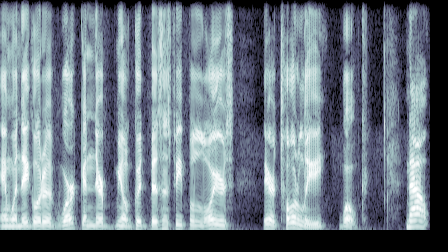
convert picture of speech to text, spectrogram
and when they go to work and they're you know good business people, lawyers, they are totally woke. Now,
